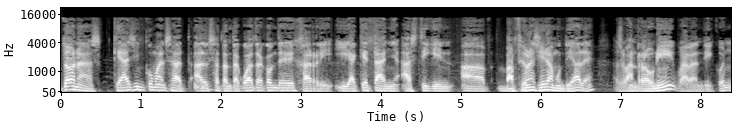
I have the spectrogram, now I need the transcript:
dones que hagin començat al 74 com David Harry i aquest any estiguin... Uh, van fer una gira mundial, eh? Es van reunir, van dir, cony,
